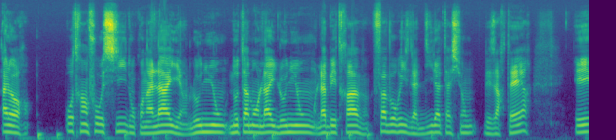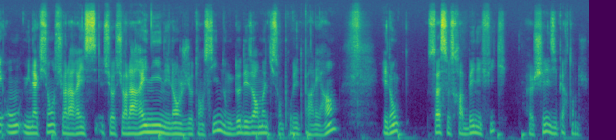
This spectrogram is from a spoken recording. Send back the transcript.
alors, autre info aussi, donc on a l'ail, l'oignon, notamment l'ail, l'oignon, la betterave favorise la dilatation des artères et ont une action sur la, sur, sur la rénine et l'angiotensine, donc deux des hormones qui sont produites par les reins. Et donc ça, ce sera bénéfique euh, chez les hypertendus.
